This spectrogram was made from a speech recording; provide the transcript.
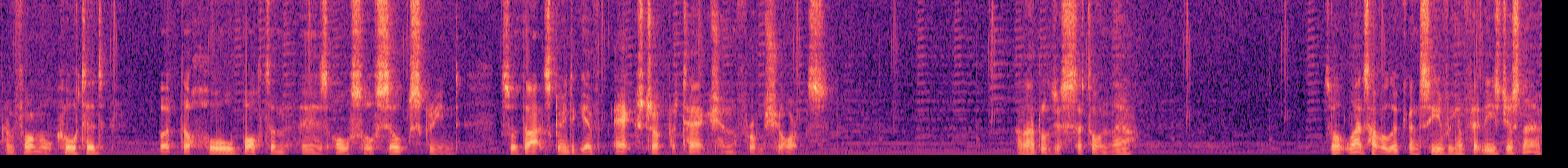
conformal coated but the whole bottom is also silk screened so that's going to give extra protection from shorts. And that'll just sit on there so let's have a look and see if we can fit these just now.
